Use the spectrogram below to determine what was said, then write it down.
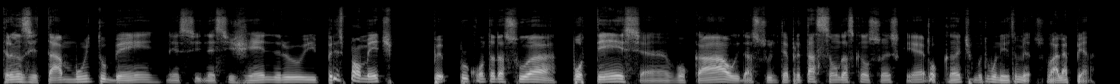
transitar muito bem nesse, nesse gênero e principalmente por conta da sua potência vocal e da sua interpretação das canções, que é tocante, muito bonito mesmo, vale a pena.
